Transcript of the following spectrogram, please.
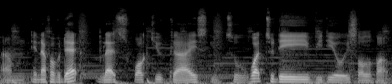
Um, enough of that, let's walk you guys into what today video is all about.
